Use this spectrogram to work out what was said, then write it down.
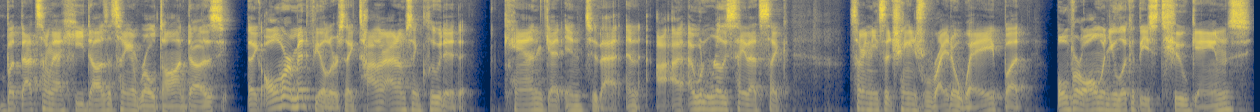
But that's something that he does. That's something that Roldan does. Like all of our midfielders, like Tyler Adams included, can get into that. And I, I wouldn't really say that's like something needs to change right away. But overall, when you look at these two games,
